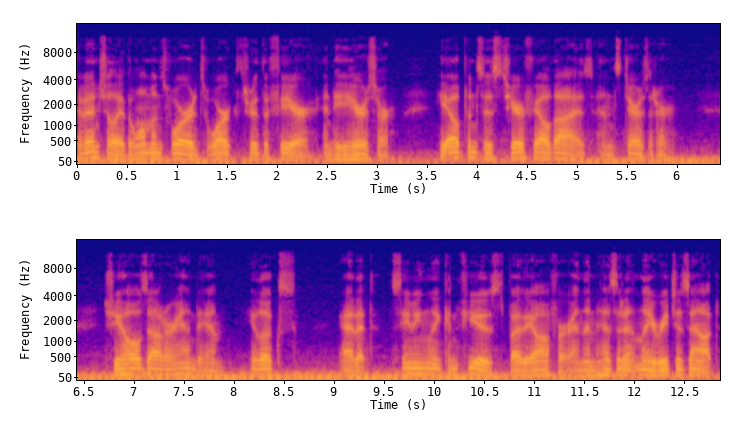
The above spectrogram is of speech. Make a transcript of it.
Eventually, the woman's words work through the fear, and he hears her. He opens his tear-filled eyes and stares at her. She holds out her hand to him. He looks at it, seemingly confused by the offer, and then hesitantly reaches out.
